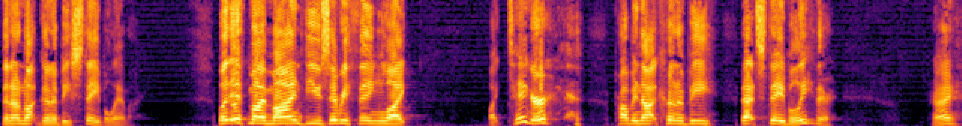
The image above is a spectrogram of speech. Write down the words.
then I'm not going to be stable, am I? But if my mind views everything like, like Tigger, probably not going to be that stable either. Right?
